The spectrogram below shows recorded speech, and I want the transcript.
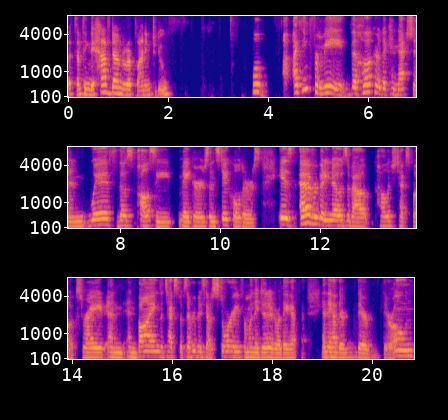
that's something they have done or are planning to do. Well, I think for me, the hook or the connection with those policy makers and stakeholders is everybody knows about college textbooks, right? And and buying the textbooks, everybody's got a story from when they did it, or they have, and they have their their their own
